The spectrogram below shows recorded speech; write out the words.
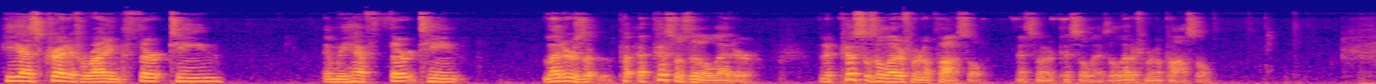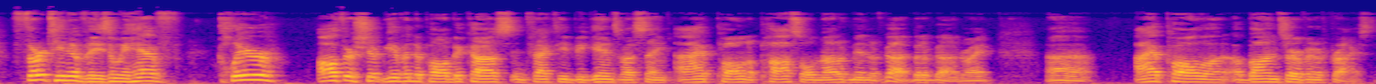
he has credit for writing 13, and we have 13 letters, epistles in a letter. An epistle is a letter from an apostle. That's what an epistle is, a letter from an apostle. 13 of these, and we have clear authorship given to Paul because, in fact, he begins by saying, I, Paul, an apostle, not of men of God, but of God, right? Uh, I, Paul, a bondservant of Christ.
